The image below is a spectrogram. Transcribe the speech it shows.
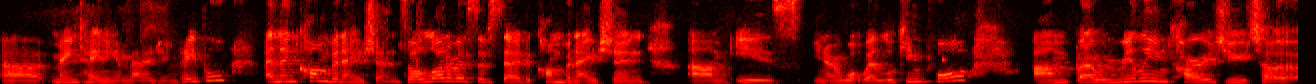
uh, maintaining and managing people, and then combination. So a lot of us have said combination um, is you know what we're looking for, um, but I would really encourage you to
